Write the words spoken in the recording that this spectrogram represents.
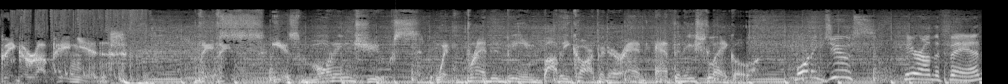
bigger opinions. This is Morning Juice with Brandon Beam, Bobby Carpenter, and Anthony Schlegel. Morning Juice here on the fan.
